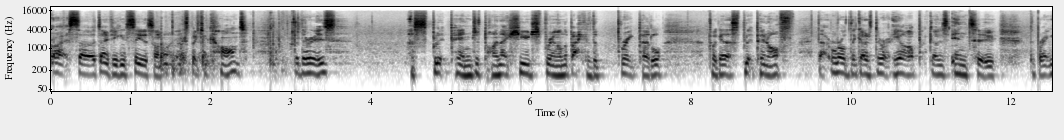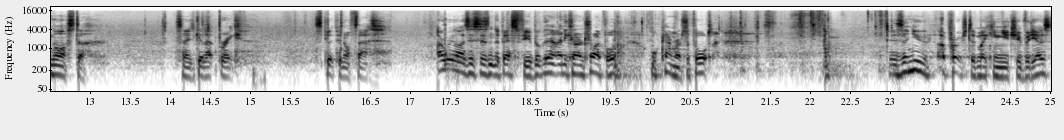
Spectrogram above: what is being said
Right. So I don't know if you can see this or not. I expect you can't but there is a split pin just behind that huge spring on the back of the brake pedal. If I get that split pin off, that rod that goes directly up goes into the brake master. So I need to get that brake split pin off that. I realise this isn't the best view, but without any kind of tripod or camera support, there's a new approach to making YouTube videos.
